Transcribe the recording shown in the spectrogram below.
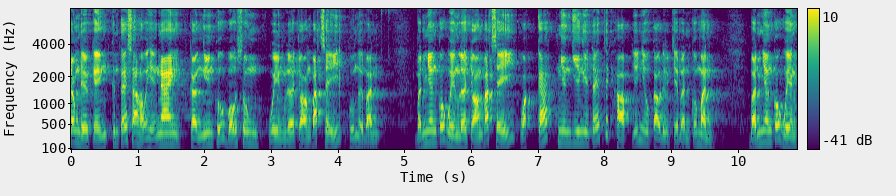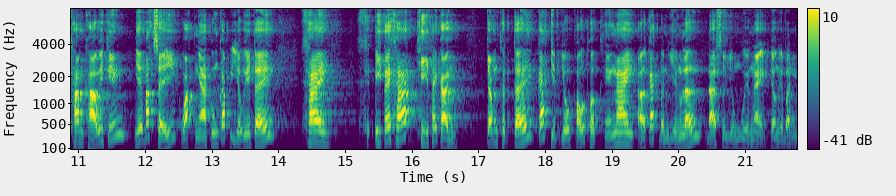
Trong điều kiện kinh tế xã hội hiện nay, cần nghiên cứu bổ sung quyền lựa chọn bác sĩ của người bệnh. Bệnh nhân có quyền lựa chọn bác sĩ hoặc các nhân viên y tế thích hợp với nhu cầu điều trị bệnh của mình. Bệnh nhân có quyền tham khảo ý kiến với bác sĩ hoặc nhà cung cấp dịch vụ y tế khai y tế khác khi thấy cần. Trong thực tế, các dịch vụ phẫu thuật hiện nay ở các bệnh viện lớn đã sử dụng quyền này cho người bệnh.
